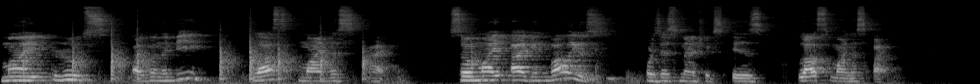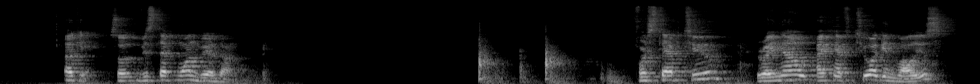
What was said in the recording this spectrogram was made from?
my roots are going to be plus minus i. So my eigenvalues for this matrix is plus minus i. Okay, so with step one, we are done. For step two, right now I have two eigenvalues,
